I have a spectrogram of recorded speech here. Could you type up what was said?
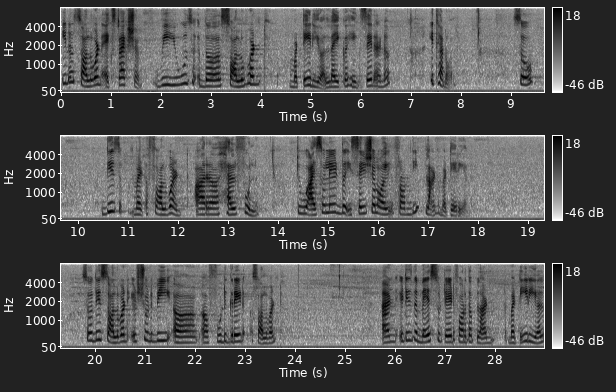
in a solvent extraction we use the solvent material like a hexane and a ethanol. So these solvent are uh, helpful to isolate the essential oil from the plant material. So this solvent it should be uh, a food grade solvent and it is the best suited for the plant material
